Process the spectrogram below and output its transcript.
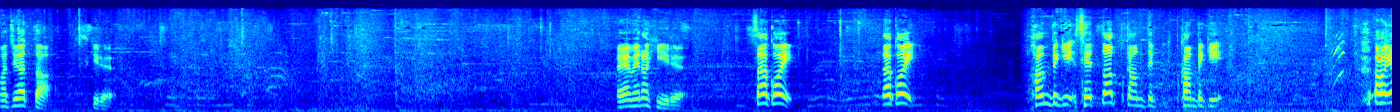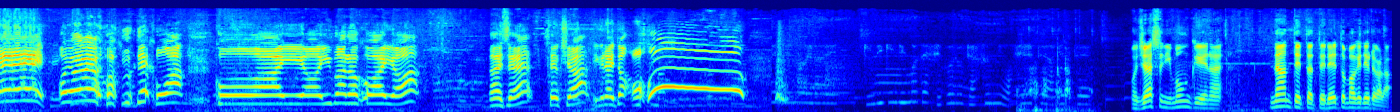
間違った。スキル。早めのヒール。さあ来い。さあ来い。完璧。セットアップ完璧。完璧。あいやいやいやおいおいおい危ね怖怖いよ今の怖いよ。ナイスセクシャーイグナイトおほもうジャスに文句言えない。なんて言ったってレート負けてるから。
